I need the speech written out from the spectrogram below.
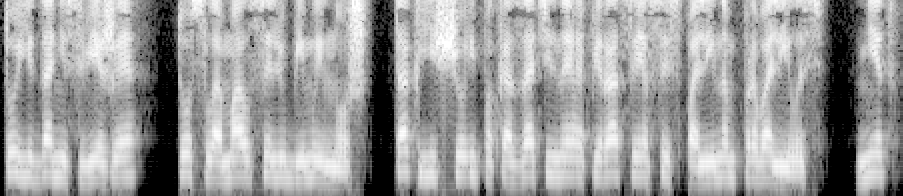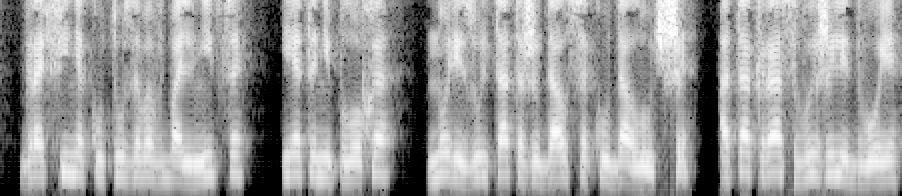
То еда не свежая, то сломался любимый нож. Так еще и показательная операция с Исполином провалилась. Нет, графиня Кутузова в больнице, и это неплохо, но результат ожидался куда лучше. А так раз выжили двое,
